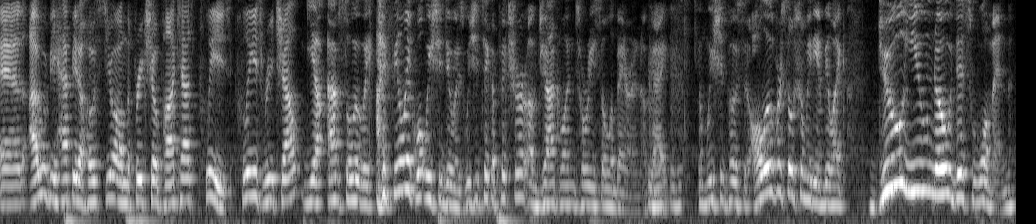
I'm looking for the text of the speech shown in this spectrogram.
And I would be happy to host you on the Freak Show podcast. Please, please reach out. Yeah, absolutely. I feel like what we should do is we should take a picture of Jacqueline Teresa LeBaron, okay? And we should post it all over social media and be like, Do you know this woman?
